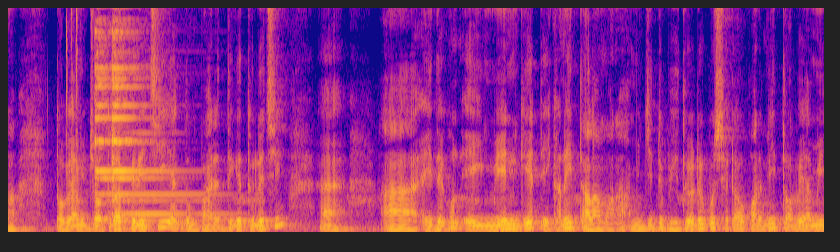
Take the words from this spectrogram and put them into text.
না। তবে আমি যতটা পেরেছি একদম বাইরের থেকে তুলেছি। হ্যাঁ এই দেখুন, এই মেন গেট এখানেই তালা মারা। আমি যেটা ভিতরে ঢুকবো সেটাও পারিনি, তবে আমি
